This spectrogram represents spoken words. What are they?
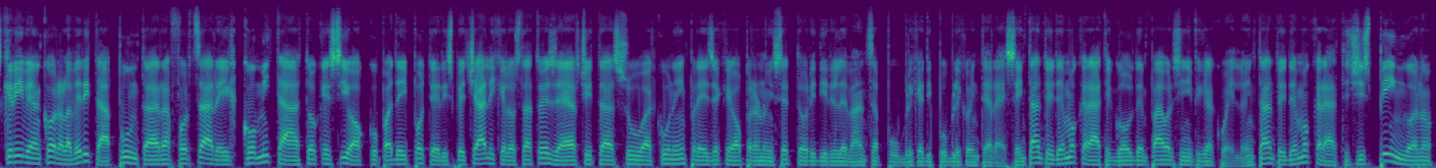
Scrive ancora la verità, punta a rafforzare il comitato che si occupa dei poteri speciali che lo Stato esercita su alcune imprese che operano in settori di rilevanza pubblica e di pubblico interesse. Intanto i democratici, Golden Power significa quello, intanto i democratici spingono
